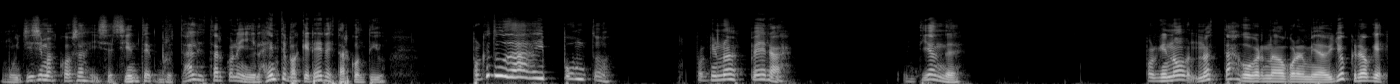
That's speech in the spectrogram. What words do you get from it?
muchísimas cosas y se siente brutal estar con ella. Y la gente va a querer estar contigo. ¿Por qué tú das ahí punto? Porque no esperas. ¿Entiendes? Porque no, no estás gobernado por el miedo. Yo creo que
